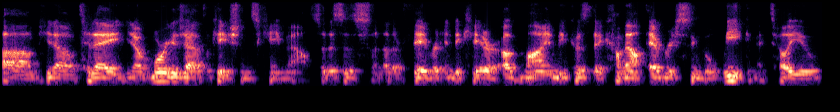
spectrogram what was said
um, you know, today, you know, mortgage applications came out. So this is another favorite indicator of mine because they come out every single week and they tell you,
